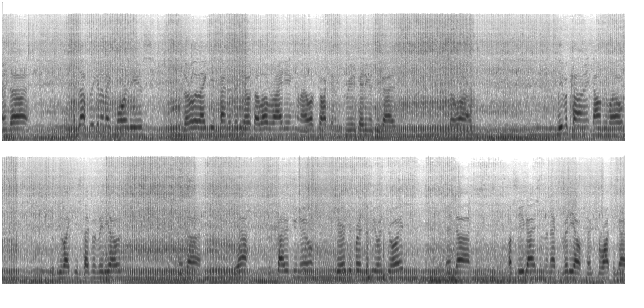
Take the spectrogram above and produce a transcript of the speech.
And uh, I'm definitely going to make more of these. I really like these kind of videos. I love riding and I love talking and communicating with you guys. So uh, leave a comment down below if you like these type of videos. And uh, yeah, subscribe if you're new. Share with your friends if you enjoyed. And uh, I'll see you guys in the next video. Thanks for watching, guys.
